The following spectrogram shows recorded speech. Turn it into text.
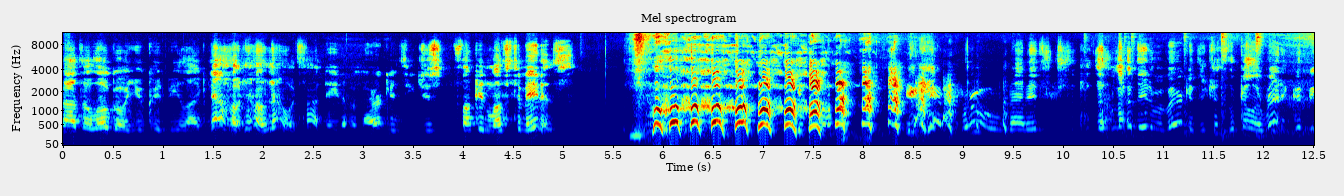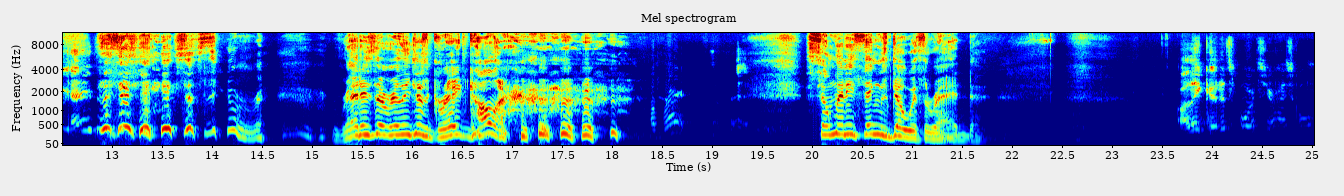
without the logo, you could be like, no, no, no, it's not Native Americans. He just fucking loves tomatoes. You can't prove that it's about Native Americans. It's just the color red. It could be anything. It's just- red- red is a really just great color. I'm right. That's it. so many things go with red. Are they good at sports? Your high school?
